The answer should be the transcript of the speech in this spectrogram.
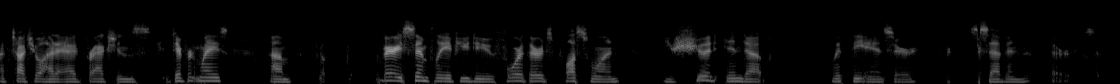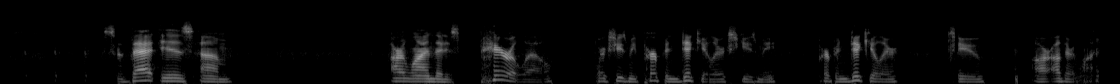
I've taught you all how to add fractions in different ways. Um, very simply, if you do 4 thirds plus 1, you should end up with the answer 7 thirds. So that is um, our line that is parallel, or excuse me, perpendicular, excuse me, perpendicular to our other line.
